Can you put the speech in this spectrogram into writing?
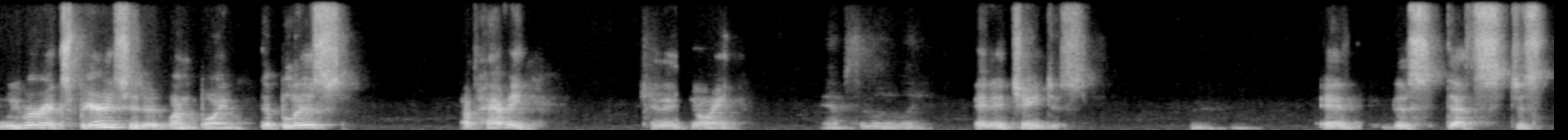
we were experiencing at one point the bliss of having and enjoying. Absolutely. And it changes. Mm-hmm. And this that's just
